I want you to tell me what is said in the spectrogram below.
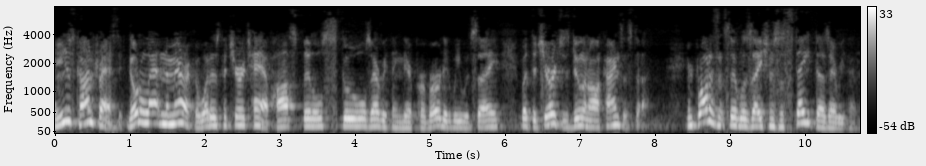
And you just contrast it. Go to Latin America. What does the church have? Hospitals, schools, everything. They're perverted, we would say. But the church is doing all kinds of stuff. In Protestant civilizations, the state does everything.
